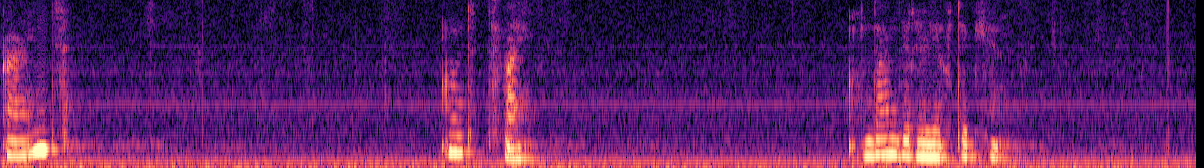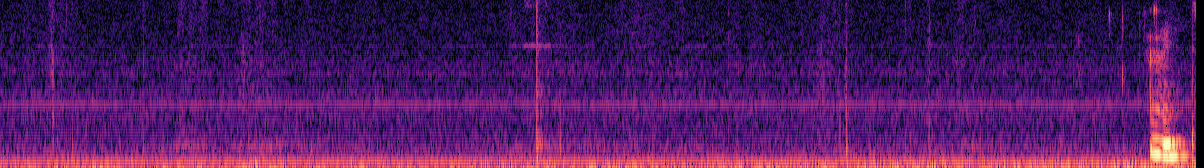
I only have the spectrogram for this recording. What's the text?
Eins. Und zwei und dann der Reliefstäbchen. Eins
